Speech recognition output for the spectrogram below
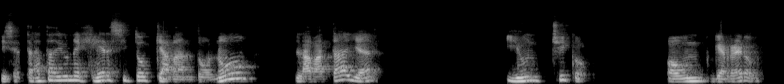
y se trata de un ejército que abandonó la batalla y un chico o un guerrero,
